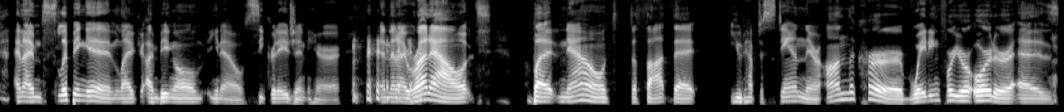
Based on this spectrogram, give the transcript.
and I'm slipping in like I'm being all, you know, secret agent here. And then I run out. But now the thought that you'd have to stand there on the curb waiting for your order as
